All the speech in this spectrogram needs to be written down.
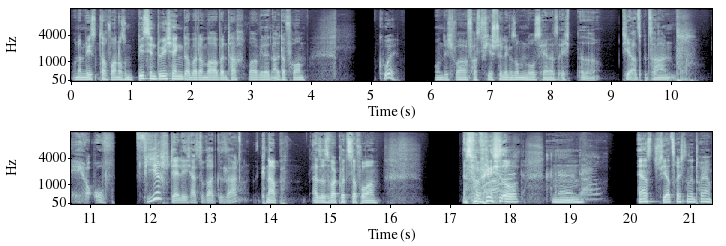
Und am nächsten Tag war er noch so ein bisschen durchhängend, aber dann war er beim Tag, war er wieder in alter Form. Cool. Und ich war fast vierstellige Summen los. Ja, das ist echt, also Tierarzt bezahlen, pff, Ey, hör auf. Vierstellig, hast du gerade gesagt? knapp. Also es war kurz davor. Es war wirklich so. Ja, das- Tierarztrechnungen sind teuer.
